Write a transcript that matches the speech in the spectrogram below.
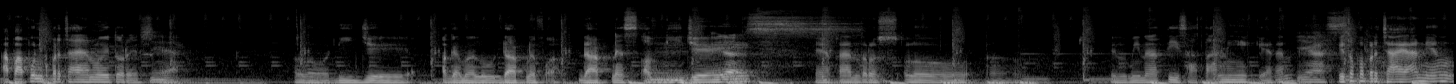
Apa pun kepercayaan lo itu, Res. Iya. Lo DJ, agama lo darkness of darkness of DJ. Hmm, Yes. Ya kan terus lo em, Illuminati satanik ya kan. Yes. Itu kepercayaan yang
